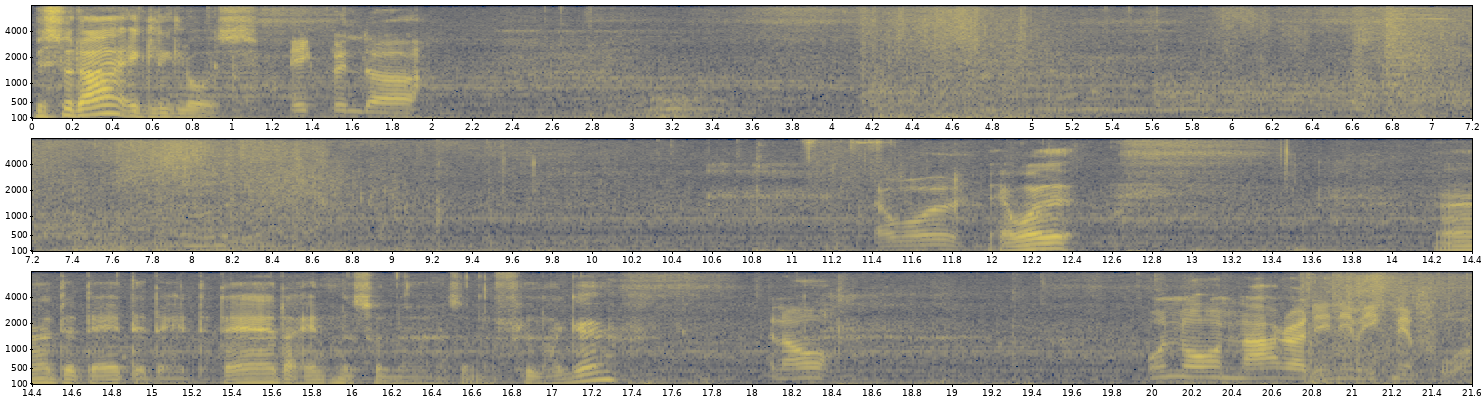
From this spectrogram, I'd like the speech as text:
Bist du da? Ich leg los. Ich bin da. Jawohl. Jawohl. Ah, da, da, da, da, da, da hinten ist so eine, so eine Flagge. Genau. Und noch ein Nager, den nehme ich mir vor.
